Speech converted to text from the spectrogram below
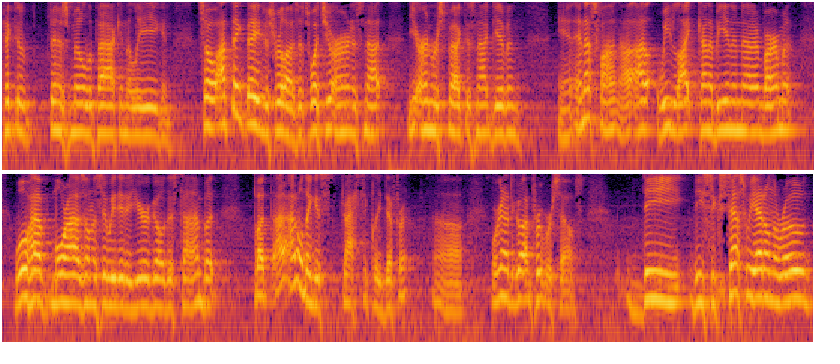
picked to finish middle of the pack in the league, and so I think they just realize it's what you earn. It's not you earn respect. It's not given, and and that's fine. I, I, we like kind of being in that environment. We'll have more eyes on us than we did a year ago this time, but but I, I don't think it's drastically different. Uh, we're going to have to go out and prove ourselves. The, the success we had on the road,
